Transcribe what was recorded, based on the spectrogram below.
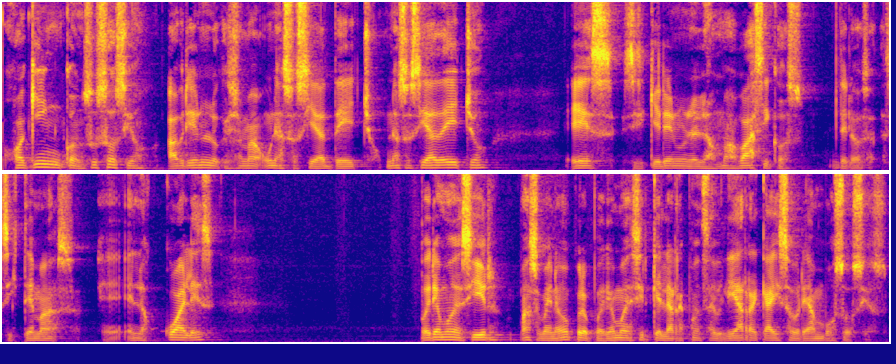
Joaquín con su socio abrieron lo que se llama una sociedad de hecho. Una sociedad de hecho es, si quieren, uno de los más básicos de los sistemas eh, en los cuales podríamos decir, más o menos, pero podríamos decir que la responsabilidad recae sobre ambos socios.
